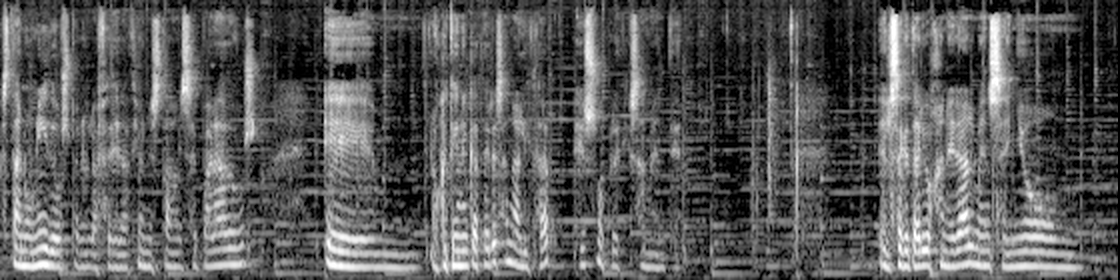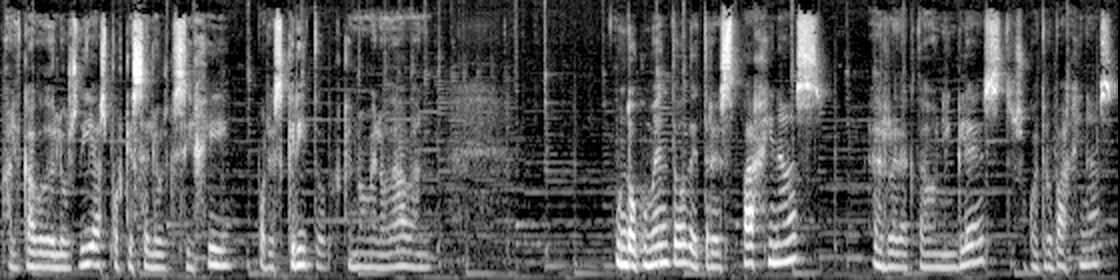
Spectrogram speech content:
están unidos pero en la federación están separados, eh, lo que tienen que hacer es analizar eso precisamente. El secretario general me enseñó al cabo de los días, porque se lo exigí por escrito, porque no me lo daban, un documento de tres páginas, redactado en inglés, tres o cuatro páginas,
